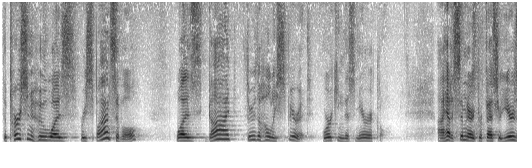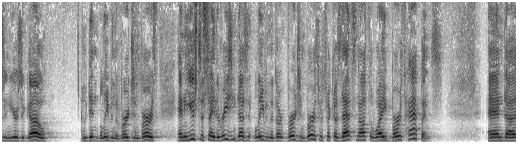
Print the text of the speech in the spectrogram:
The person who was responsible was God through the Holy Spirit working this miracle. I had a seminary professor years and years ago who didn't believe in the virgin birth, and he used to say the reason he doesn't believe in the virgin birth was because that's not the way birth happens. And, uh,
